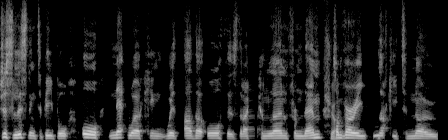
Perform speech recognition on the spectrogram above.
just listening to people, or networking with other authors that I can learn from them. Sure. So I'm very lucky to know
